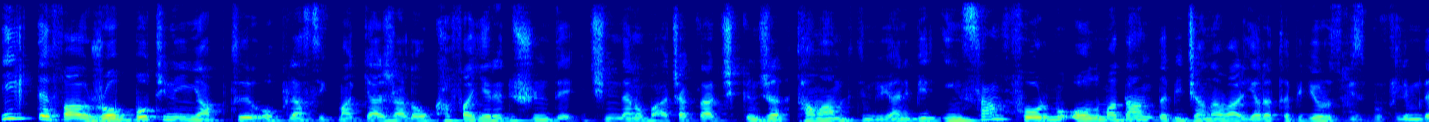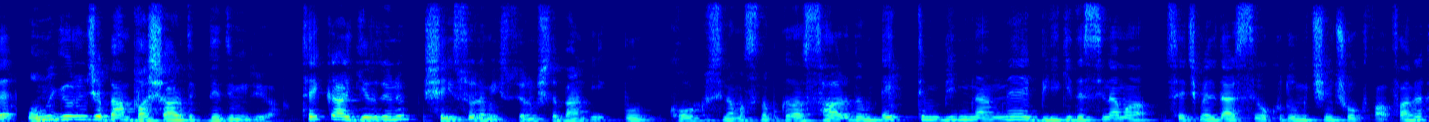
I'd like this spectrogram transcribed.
İlk defa Rob Bottin'in yaptığı o plastik makyajlarda o kafa yere düşünde içinden o bacaklar çıkınca tamam dedim diyor. Yani bir insan formu olmadan da bir canavar yaratabiliyoruz biz bu filmde. Onu görünce ben başardık dedim diyor. Tekrar geri dönüp şeyi söylemek istiyorum. İşte ben ilk bu korku sinemasına bu kadar sardım, ettim bilmem ne. Bilgide sinema seçmeli dersi okuduğum için çok falan.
